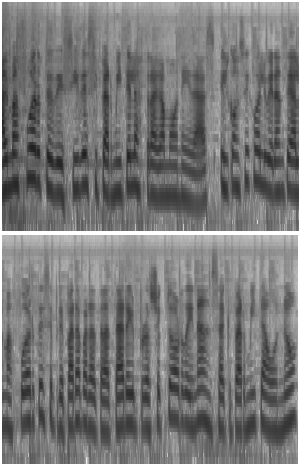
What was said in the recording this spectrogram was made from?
Almafuerte decide si permite las tragamonedas. El Consejo Deliberante de Almafuerte se prepara para tratar el proyecto de ordenanza que permita o no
